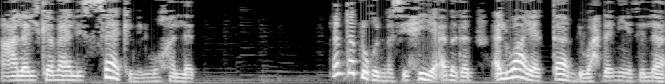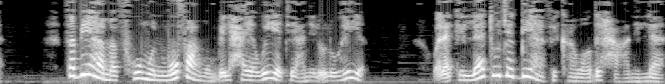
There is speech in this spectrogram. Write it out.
على الكمال الساكن المخلد. لم تبلغ المسيحية أبدا الوعي التام بوحدانية الله. فبها مفهوم مفعم بالحيوية عن الألوهية. ولكن لا توجد بها فكرة واضحة عن الله.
